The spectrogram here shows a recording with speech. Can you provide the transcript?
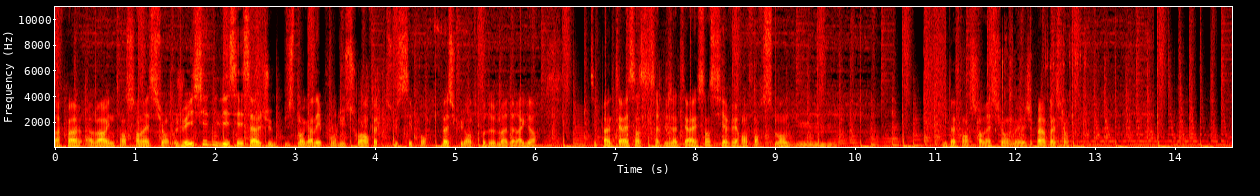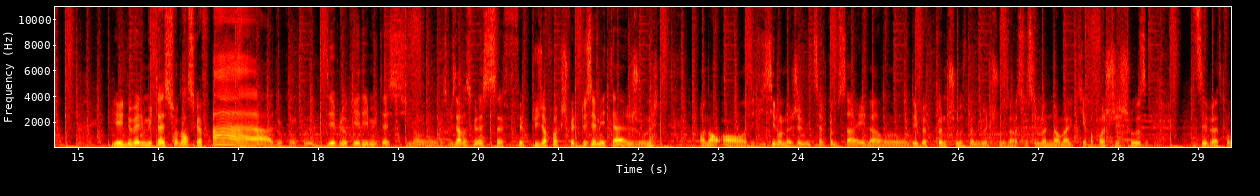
avoir une transformation. Je vais essayer de laisser ça, je vais plus m'en garder pour du soin en fait, parce que c'est pour basculer entre deux modes à la rigueur. C'est pas intéressant, ça serait plus intéressant s'il y avait renforcement du... de la transformation, mais j'ai pas l'impression. Il y a une nouvelle mutation dans ce coffre. Ah Donc on peut débloquer des mutations. C'est bizarre parce que là, ça fait plusieurs fois que je fais le deuxième étage. en, en, difficile, on n'a jamais eu de salle comme ça. Et là, on débloque plein de choses, plein de nouvelles choses. Alors est-ce que c'est le mode normal qui rapproche les choses? Je ne sais pas trop.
